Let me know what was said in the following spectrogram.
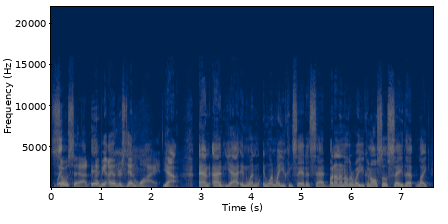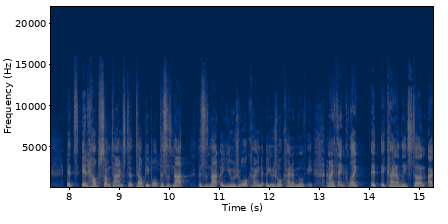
So sad. I mean, I understand why. Yeah, and and yeah, in one in one way you can say it is sad, but on another way you can also say that like it's it helps sometimes to tell people this is not this is not a usual kind a usual kind of movie, and I think like it, it kind of leads to an, a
